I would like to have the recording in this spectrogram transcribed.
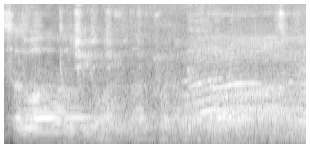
صلوات اچھی ہو اللہ پر اللہ صلی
